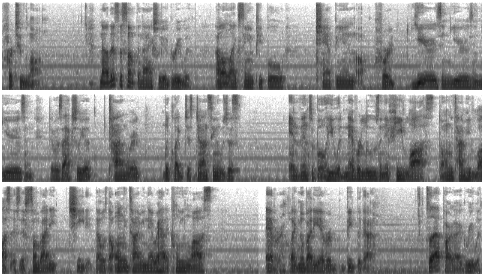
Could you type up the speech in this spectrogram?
for too long. Now, this is something I actually agree with. I don't like seeing people champion for years and years and years. And there was actually a time where it looked like just John Cena was just invincible. He would never lose. And if he lost, the only time he lost is if somebody cheated. That was the only time he never had a clean loss ever. Like nobody ever beat the guy. So that part I agree with.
